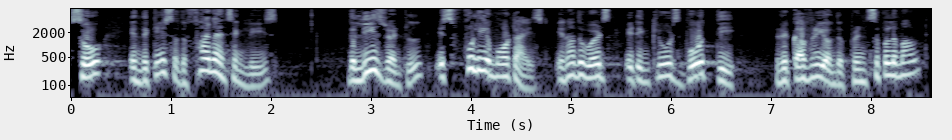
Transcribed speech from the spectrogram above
So, in the case of the financing lease, the lease rental is fully amortized. In other words, it includes both the recovery of the principal amount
